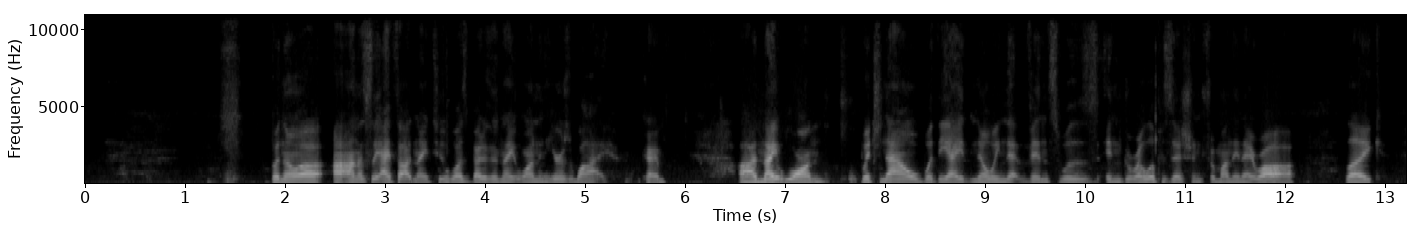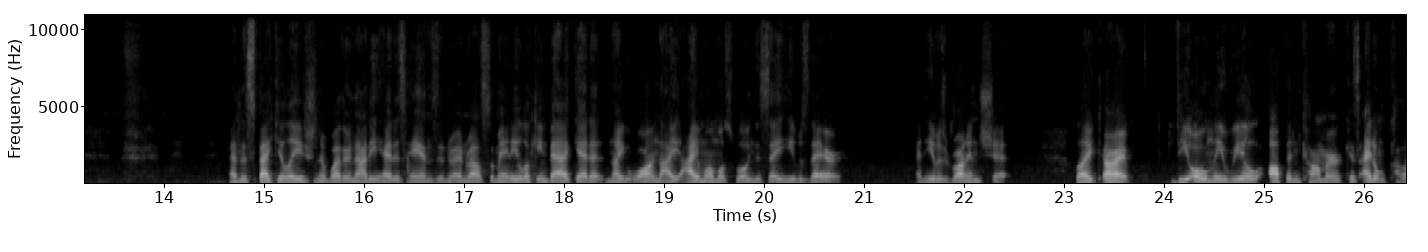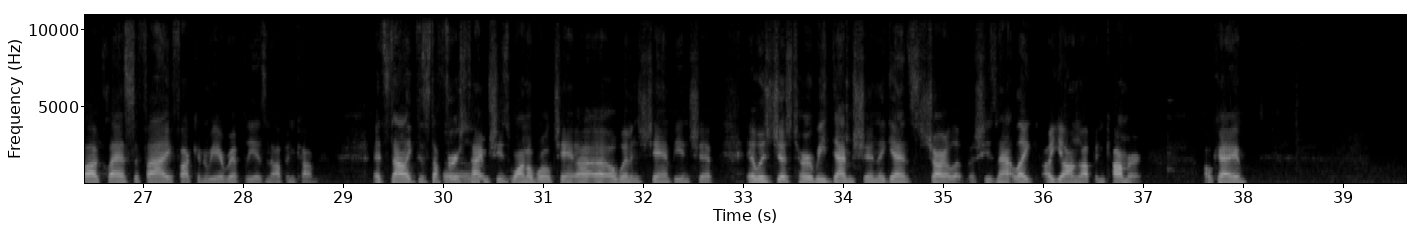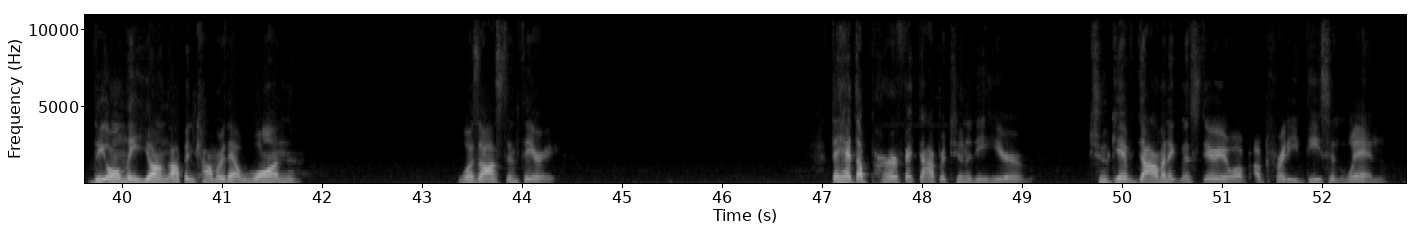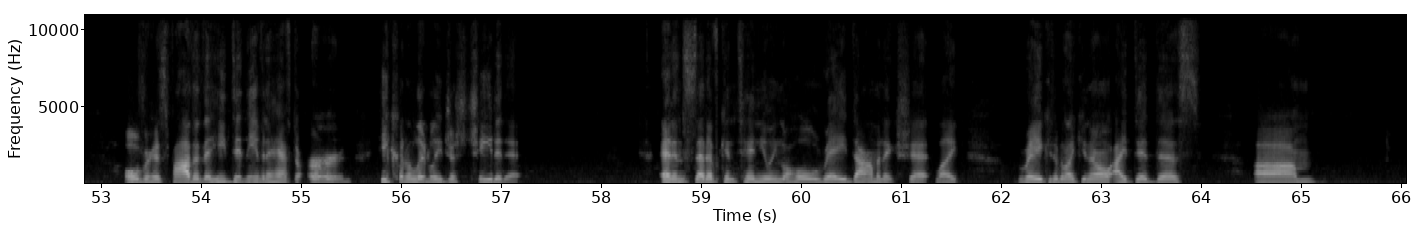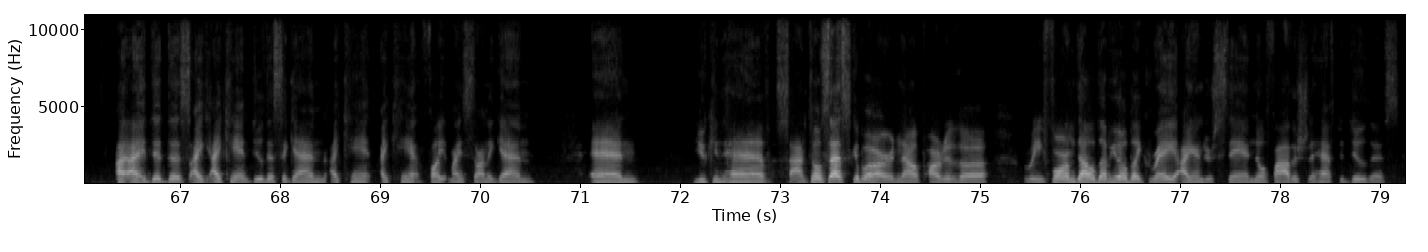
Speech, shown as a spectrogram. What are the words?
But no, uh, honestly, I thought night two was better than night one, and here's why. Okay, uh, night one, which now with the knowing that Vince was in gorilla position for Monday Night Raw, like, and the speculation of whether or not he had his hands in, in WrestleMania. Looking back at it, night one, I I'm almost willing to say he was there, and he was running shit. Like, all right, the only real up and comer, because I don't cla- classify fucking Rhea Ripley as an up and comer. It's not like this is the 1st Uh-uh. time she's won a world champ, uh, a women's championship. It was just her redemption against Charlotte, but she's not like a young up and comer. Okay. The only young up and comer that won was Austin Theory. They had the perfect opportunity here to give Dominik Mysterio a, a pretty decent win over his father that he didn't even have to earn. He could have literally just cheated it. And instead of continuing the whole Rey Dominik shit, like Rey could have been like, you know, I did this. Um I, I did this. I, I can't do this again. I can't I can't fight my son again. And you can have Santos Escobar now part of the reformed LWO. Like Rey, I understand. No father should have to do this.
